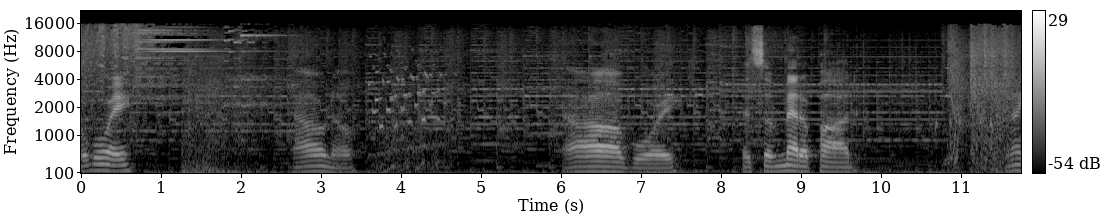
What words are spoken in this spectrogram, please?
Oh boy. Oh no. Oh boy. It's a Metapod. Can I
